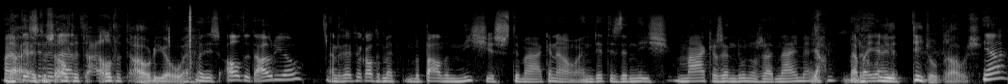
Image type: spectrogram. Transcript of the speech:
Maar Nou, het is, inderdaad- altijd, altijd audio, hè? Het is altijd audio. En dat heeft ook altijd met bepaalde niches te maken. Nou, en dit is de niche makers en doeners uit Nijmegen. Ja, Daar dat ben is jij. titel trouwens. Ja?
